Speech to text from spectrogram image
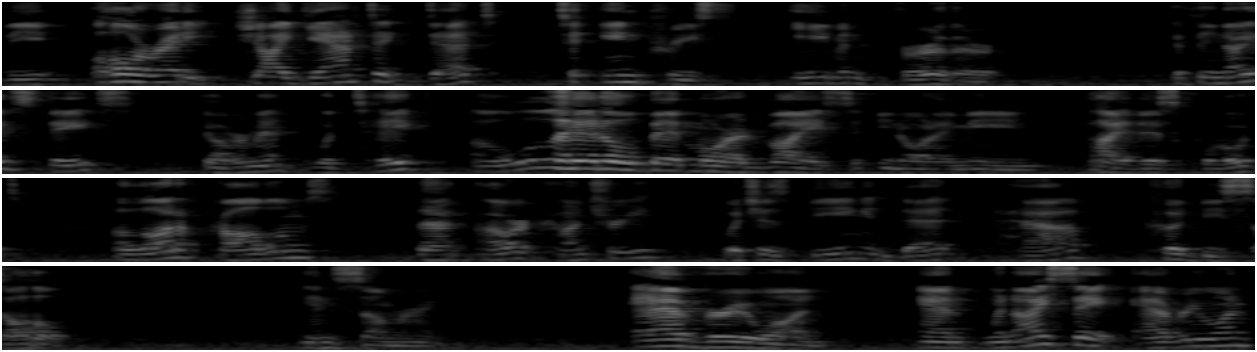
the already gigantic debt to increase even further. If the United States government would take a little bit more advice, if you know what I mean by this quote, a lot of problems that our country, which is being in debt, have could be solved. In summary, everyone, and when I say everyone,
